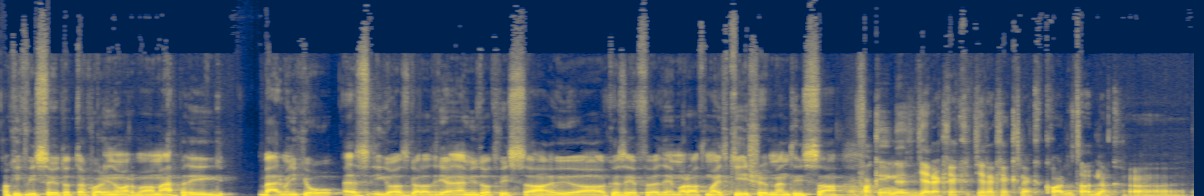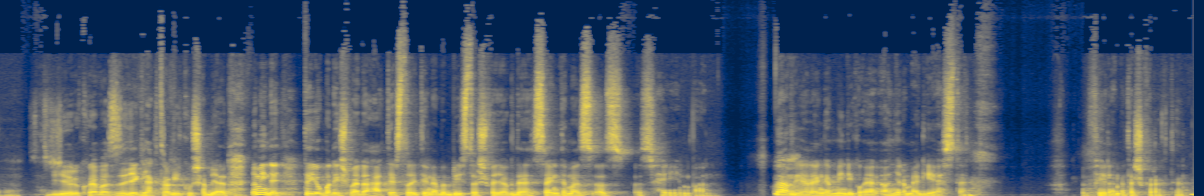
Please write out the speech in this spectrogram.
akik visszajutottak Valinorba, már pedig bár mondjuk jó, ez igaz, Galadriel nem jutott vissza, ő a középföldén maradt, majd később ment vissza. A fucking gyerekek, gyerekeknek kardot adnak a gyűrűkorában, ez az egyik legtragikusabb jelent. Na mindegy, te jobban ismered a háttérsztorit, én ebben biztos vagyok, de szerintem az, az, az helyén van. Galadriel engem mindig olyan, annyira megijeszte. Félelmetes karakter.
